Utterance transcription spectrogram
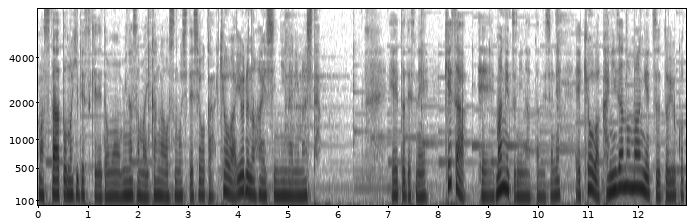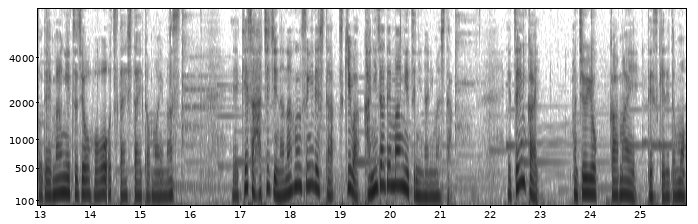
まあ、スタートの日ですけれども皆様いかがお過ごしでしょうか。今日は夜の配信になりました。えっ、ー、とですね今朝、えー、満月になったんですよね、えー、今日は蟹座の満月ということで満月情報をお伝えしたいと思います。え今朝8時7分過ぎでした。月は蟹座で満月になりました、え前回、まあ、14日前ですけれども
